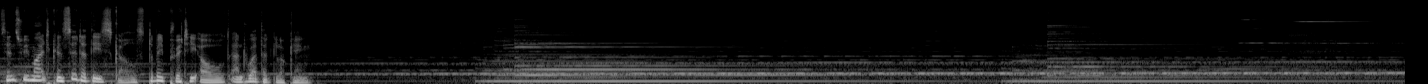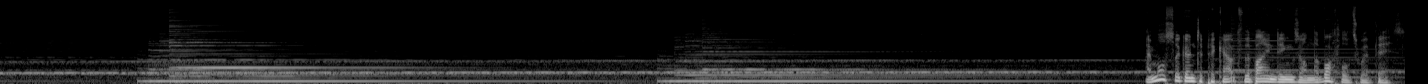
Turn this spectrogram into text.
since we might consider these skulls to be pretty old and weathered looking. Also going to pick out the bindings on the bottles with this.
